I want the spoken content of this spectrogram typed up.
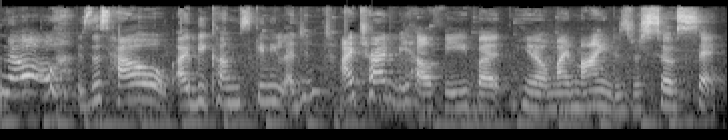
No. Is this how I become skinny legend? I try to be healthy, but you know, my mind is just so sick.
